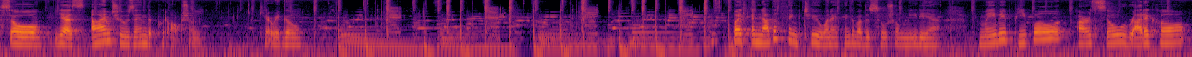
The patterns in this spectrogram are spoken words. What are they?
So yes, I'm choosing the put option. Here we go. But another thing too, when I think about the social media, maybe people are so radical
